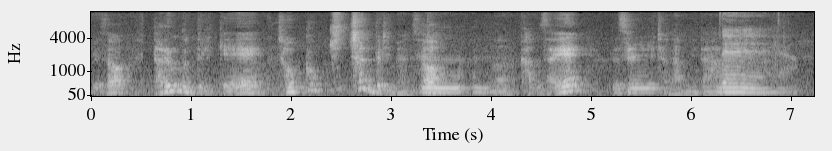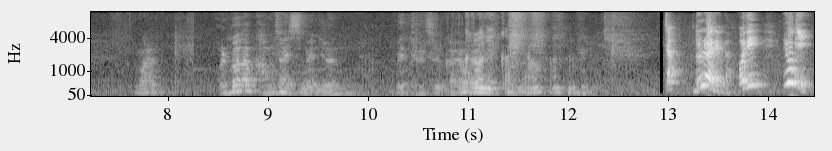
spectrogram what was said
그래서 다른 분들께 적극 추천드리면서. 어, 감사의 뜻을 전합니다. 네, 정말 얼마나 감사했으면 이런 멘트를 쓸까요? 그러니까요. 자, 눌러야 된다. 어디? 여기,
